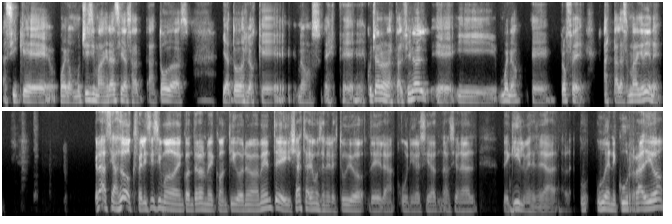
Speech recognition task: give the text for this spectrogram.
Así que, bueno, muchísimas gracias a, todas y a todos los que nos este, escucharon hasta el final. Eh, y bueno, profe, hasta la semana que viene. Gracias, Doc. Felicísimo de encontrarme contigo nuevamente y ya estaremos en el estudio de la Universidad Nacional de Quilmes, de la UNQ Radio,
